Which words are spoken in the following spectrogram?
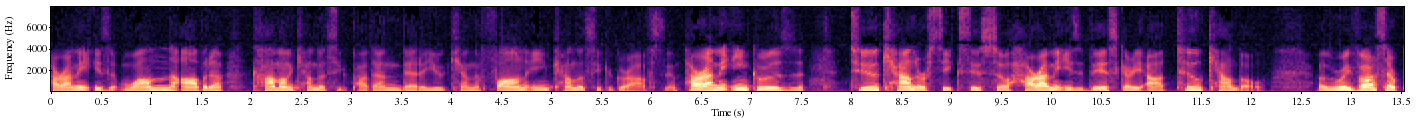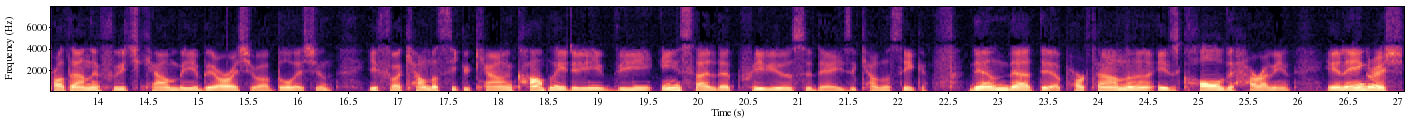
Harami is one of the common candlestick patterns that you can find in candlestick graphs. Harami includes two candlesticks, so Harami is basically a two candle. A reversal pattern which can be bearish or bullish if a candlestick can completely be inside the previous day's candlestick, then that pattern is called harami. In English,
